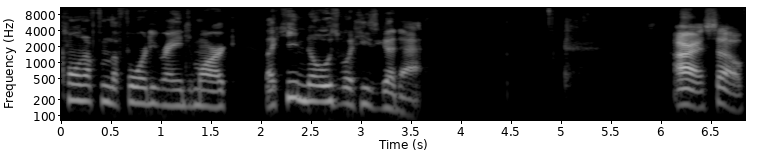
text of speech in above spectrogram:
pulling up from the forty range mark. Like he knows what he's good at. All right, so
